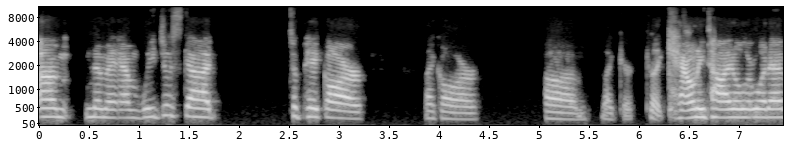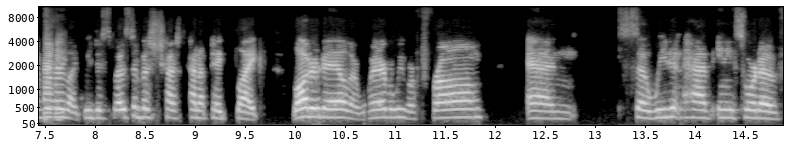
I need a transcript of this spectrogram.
Um, no, ma'am. We just got to pick our like our um like our like county title or whatever. Right. Like we just most of us just kind of picked like Lauderdale or wherever we were from. And so we didn't have any sort of,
